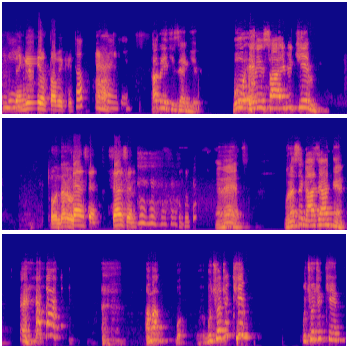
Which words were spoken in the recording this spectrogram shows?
Zengin. Zengin tabii ki. Çok zengin. Tabii ki zengin. Bu evin sahibi kim? Önder Hoca. Sensin. Sensin. Evet. Burası Gaziantep. Ama bu, bu çocuk kim? Bu çocuk kim?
